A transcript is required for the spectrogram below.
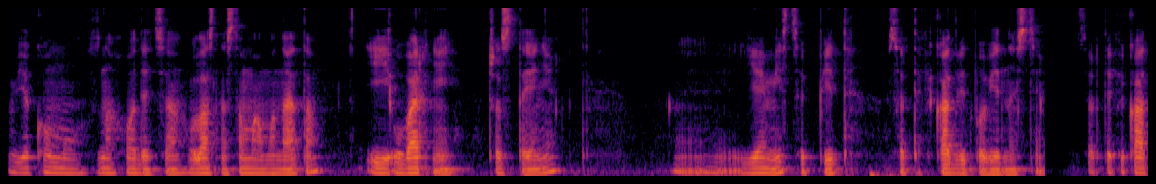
в якому знаходиться власне сама монета, і у верхній частині е, є місце під сертифікат відповідності. Сертифікат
